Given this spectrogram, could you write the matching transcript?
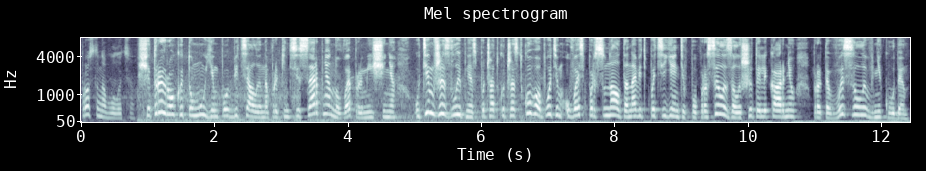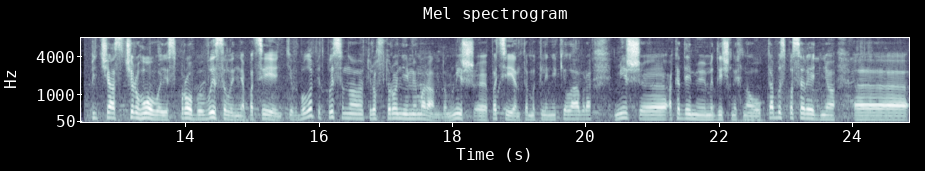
просто на вулицю. Ще три роки тому їм пообіцяли наприкінці серпня нове приміщення. Утім, вже з липня спочатку частково, а потім увесь персонал та навіть пацієнтів попросили залишити лікарню. Проте виселили в нікуди. Під час чергової спроби виселення пацієнтів було підписано трьохсторонній меморандум між е, пацієнтами клініки Лавра, між е, академією медичних наук та безпосередньо е,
